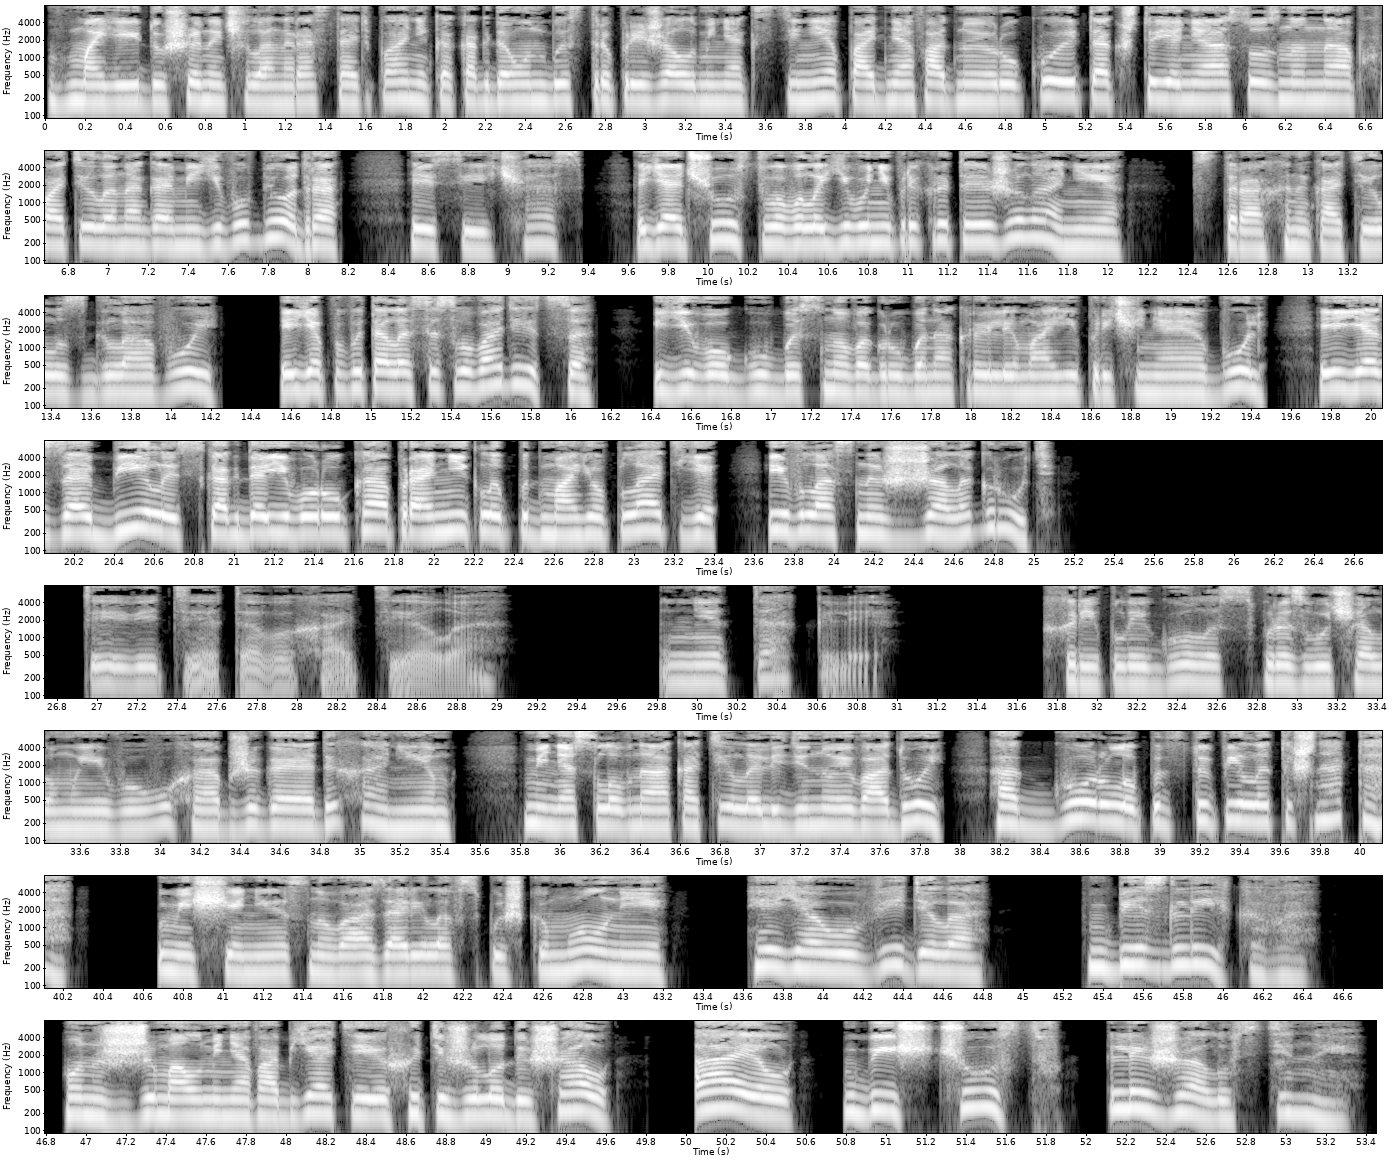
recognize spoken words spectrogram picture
В моей душе начала нарастать паника, когда он быстро прижал меня к стене, подняв одной рукой так, что я неосознанно обхватила ногами его бедра, и сейчас я чувствовала его неприкрытое желание. Страх накатил с головой, и я попыталась освободиться. Его губы снова грубо накрыли мои, причиняя боль, и я забилась, когда его рука проникла под мое платье и властно сжала грудь. «Ты ведь этого хотела», Не так ли? Хриплый голос прозвучал у моего уха, обжигая дыханием. Меня словно окатило ледяной водой, а к горлу подступила тошнота. Помещение снова озарила вспышка молнии, и я увидела Безликого. Он сжимал меня в объятиях и тяжело дышал. Айл, без чувств, лежал у стены.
